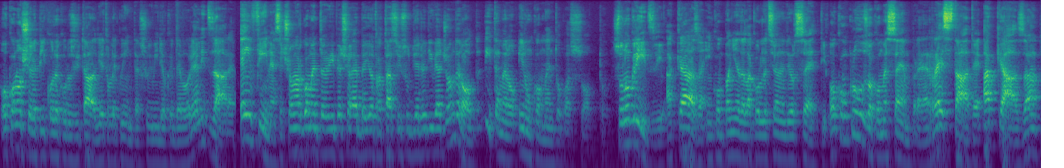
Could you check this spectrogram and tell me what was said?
o conoscere piccole curiosità dietro le quinte sui video che devo realizzare. E infine, se c'è un argomento che vi piacerebbe io trattassi sul diario di viaggio on the road, ditemelo in un commento qua sotto. Sono Grizzly, a casa, in compagnia della collezione di orsetti. Ho concluso, come sempre, restate a casa,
